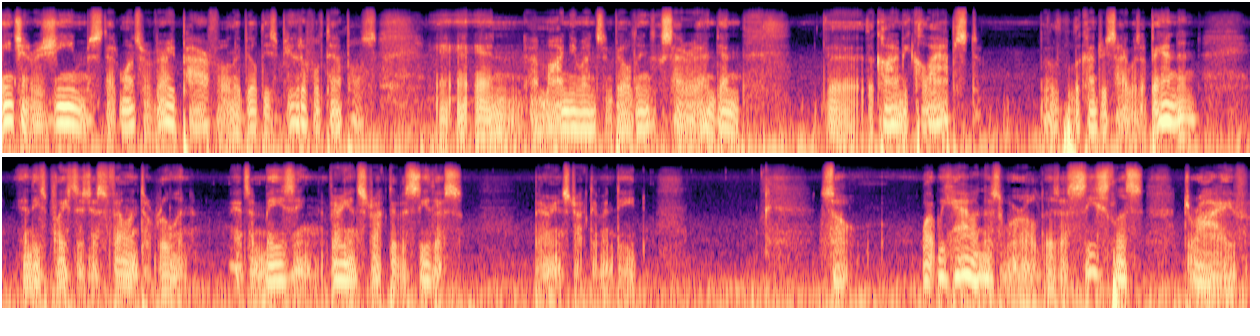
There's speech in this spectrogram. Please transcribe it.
ancient regimes that once were very powerful, and they built these beautiful temples and, and uh, monuments and buildings, etc. And then the, the economy collapsed, the, the countryside was abandoned, and these places just fell into ruin. It's amazing, very instructive to see this. Very instructive indeed. So what we have in this world is a ceaseless drive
